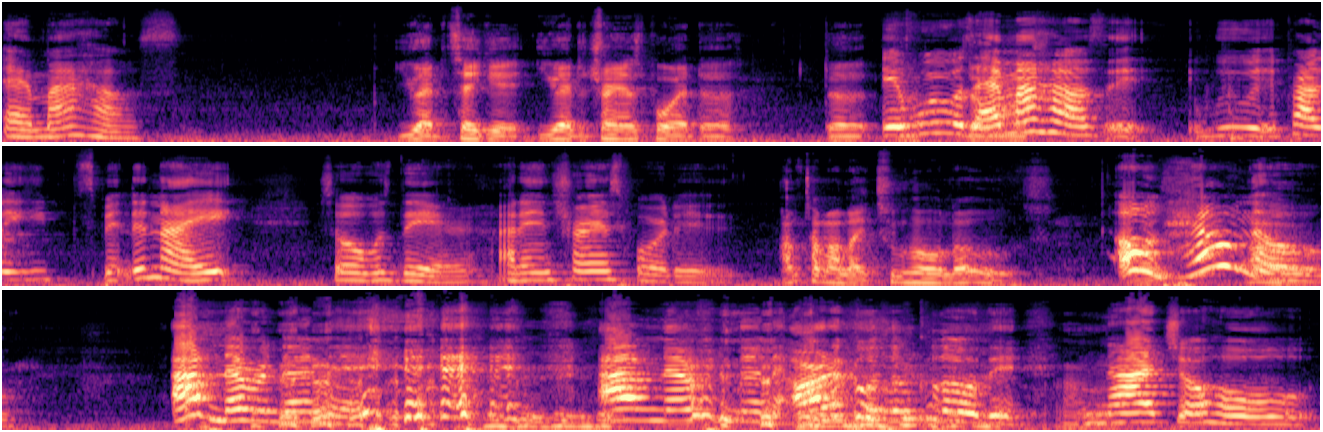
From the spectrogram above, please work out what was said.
At my house. You had to take it. You had to transport the the. If the- we was at my house, it, we would it probably he spent the night, so it was there. I didn't transport it. I'm talking about like two whole loads. Oh hell no! Oh. I've never done that. I've never done that. Articles of clothing, oh. not your whole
